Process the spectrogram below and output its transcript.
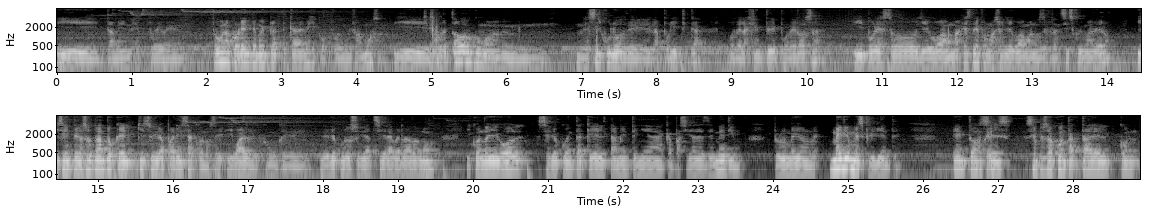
y también fue fue una corriente muy practicada en México, fue muy famoso. Y sobre todo como en, el círculo de la política o de la gente poderosa. Y por eso llegó a, esta información llegó a manos de Francisco y Madero. Y se interesó tanto que él quiso ir a París a conocer, igual como que le dio curiosidad si era verdad o no. Y cuando llegó se dio cuenta que él también tenía capacidades de medium, pero un medium, medium escribiente. Entonces se empezó a contactar él con,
